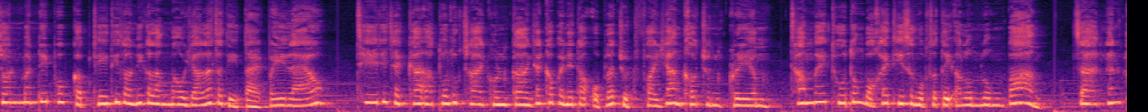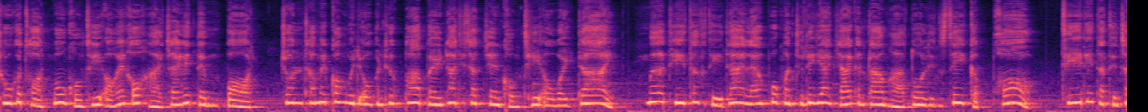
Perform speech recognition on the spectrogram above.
จนมันได้พบกับทีที่ตอนนี้กำลังเมายาและสติแตกไปแล้ว ทีที่จัดการเอาตัวลูกชายคนกลางยัดเข้าไปในเตาอบและจุดไฟย่างเขาจนเกรียมทำให้ทูต้องบอกให้ทีสงบสติอารมณ์ลงบ้าง จากนั้นทูก็ถอดโม่งของทีออกให้เขาหายใจให้เต็มปอด จนทำให้กล้องวิดีโอบันทึกภาพใบหน้าที่ชัดเจนของทีเอาไว้ได้ เมื่อทีตั้งสติได้แล้วพวกมันจึงได้แยกย้ายกันตามหาตัวลินซี่กับพ่อ ทีได้ตัดสินใจ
